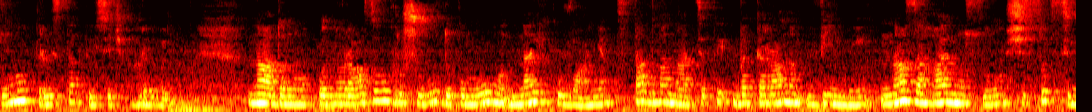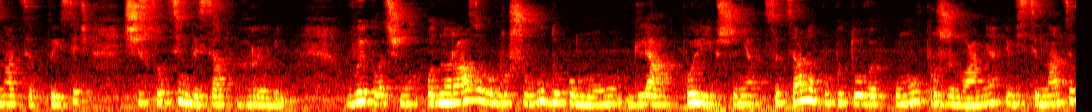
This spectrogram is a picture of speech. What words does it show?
суму 300 тисяч гривень. Надано одноразову грошову допомогу на лікування 112 ветеранам війни на загальну суму 617 тисяч 670 гривень. Виплачено одноразову грошову допомогу для поліпшення соціально-побутових умов проживання 18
